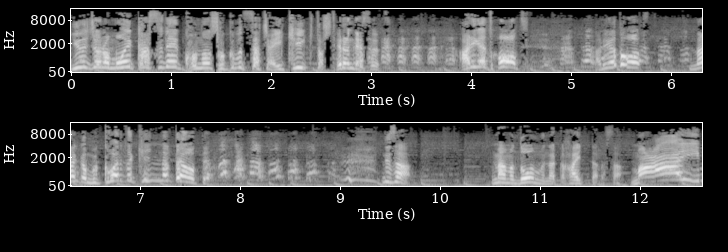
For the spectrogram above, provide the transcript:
友情の燃えかすで、この植物たちは生き生きとしてるんです。ありがとうありがとうなんか報われた気になったよって。でさ、まあまあドームの中入ったらさ、まあいっ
